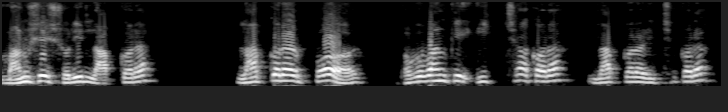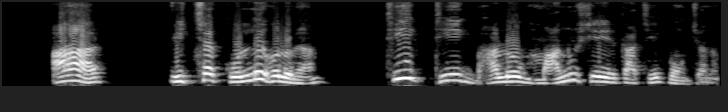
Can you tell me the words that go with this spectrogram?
মানুষের শরীর লাভ করা, লাভ করার পর ভগবানকে ইচ্ছা করা, লাভ করার ইচ্ছা করা, আর ইচ্ছা করলে হলো না, ঠিক ঠিক ভালো মানুষের কাছে পৌঁছানো।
